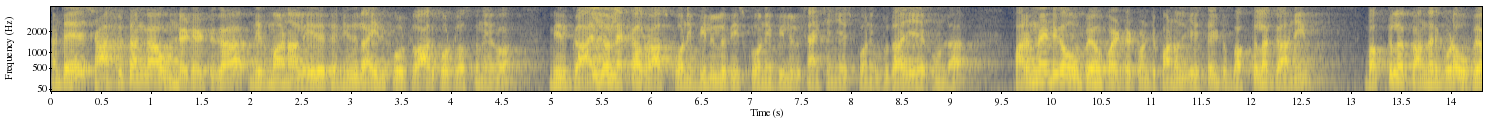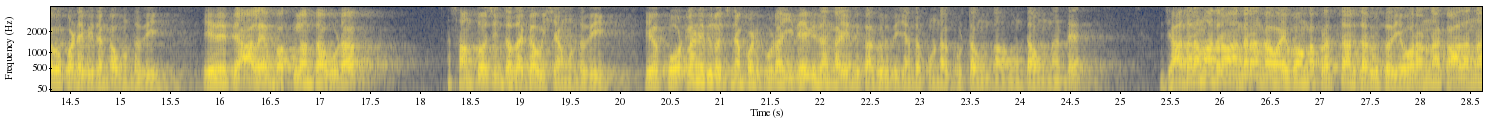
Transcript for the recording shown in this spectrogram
అంటే శాశ్వతంగా ఉండేటట్టుగా నిర్మాణాలు ఏదైతే నిధులు ఐదు కోట్లు ఆరు కోట్లు వస్తున్నాయో మీరు గాలిలో లెక్కలు రాసుకొని బిల్లులు తీసుకొని బిల్లులు శాంక్షన్ చేసుకొని వృధా చేయకుండా పర్మనెంట్గా ఉపయోగపడేటటువంటి పనులు చేస్తే ఇటు భక్తులకు కానీ భక్తులకు అందరికి కూడా ఉపయోగపడే విధంగా ఉంటుంది. ఏదైతే ఆలయం భక్తులంతా కూడా సంతోషించదగ్గ విషయం ఉంటుంది. ఇక కోట్ల నిధులు వచ్చినప్పటికి కూడా ఇదే విధంగా ఎందుకు అభివృద్ధి చెందకుండా గుట్ట ఉందా ఉంటా ఉందంటే జాతర మాత్రం అంగరంగ వైభవంగా ప్రతిసారి జరుగుతుంది. ఎవరన్నా కాదన్నా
